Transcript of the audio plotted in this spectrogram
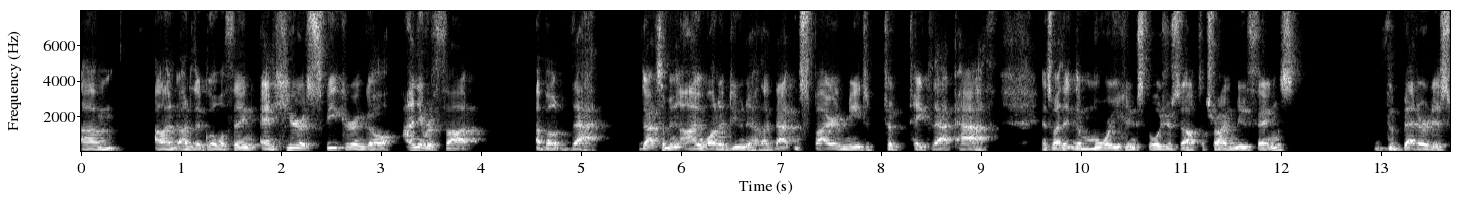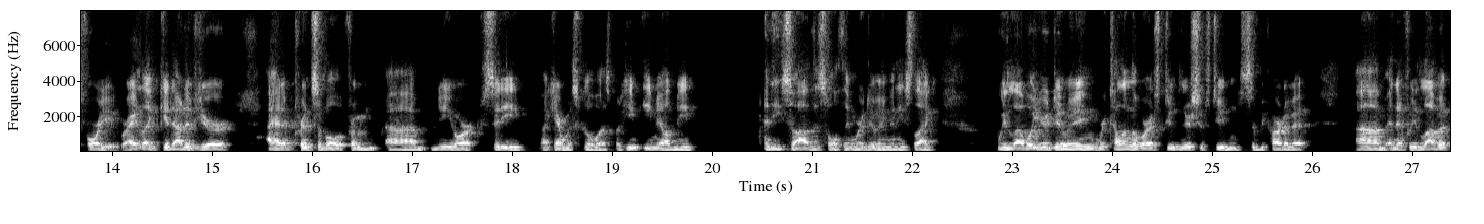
Um, on, on the global thing and hear a speaker and go, I never thought about that. That's something I want to do now. Like that inspired me to, to take that path. And so I think the more you can expose yourself to trying new things, the better it is for you, right? Like get out of your. I had a principal from um, New York City. I can't remember what school it was, but he emailed me, and he saw this whole thing we're doing, and he's like, "We love what you're doing. We're telling the our student leadership students to be part of it, um, and if we love it,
